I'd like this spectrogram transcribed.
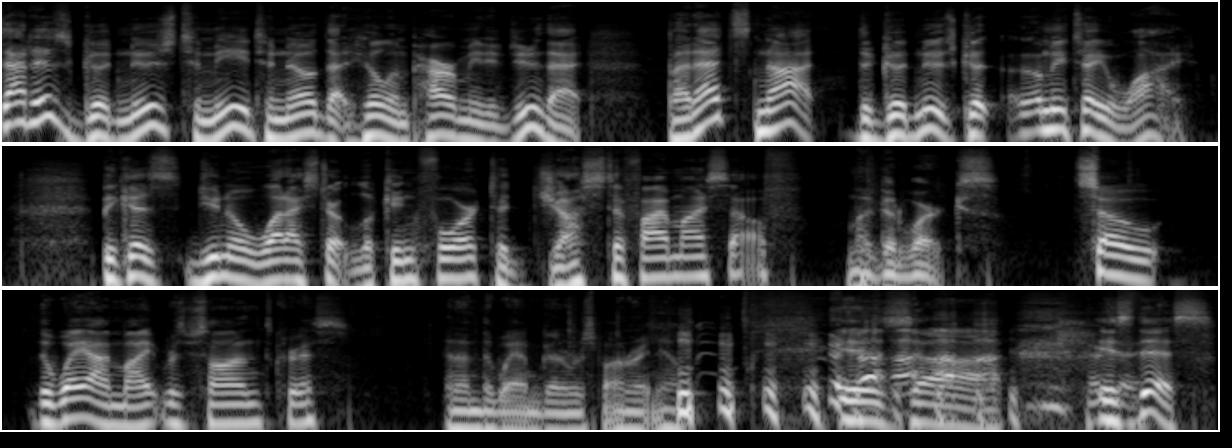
that is good news to me to know that he'll empower me to do that. But that's not the good news. Let me tell you why. Because do you know what I start looking for to justify myself? My good works. So the way I might respond, Chris, and the way I'm going to respond right now, is uh, is this.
